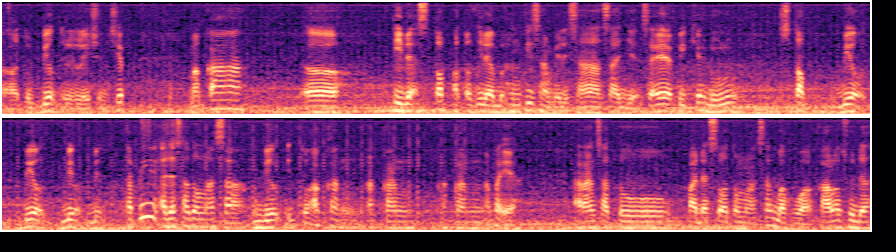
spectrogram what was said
uh, to build relationship maka uh, tidak stop atau tidak berhenti sampai di sana saja. Saya pikir dulu stop build build build build. Tapi ada satu masa build itu akan akan akan apa ya? Akan satu pada suatu masa bahwa kalau sudah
